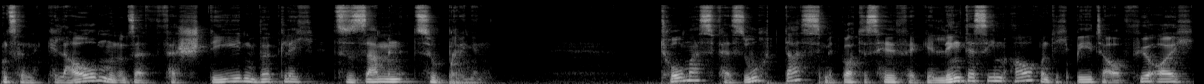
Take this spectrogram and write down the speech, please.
unseren Glauben und unser Verstehen wirklich zusammenzubringen. Thomas versucht das, mit Gottes Hilfe gelingt es ihm auch und ich bete auch für euch,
